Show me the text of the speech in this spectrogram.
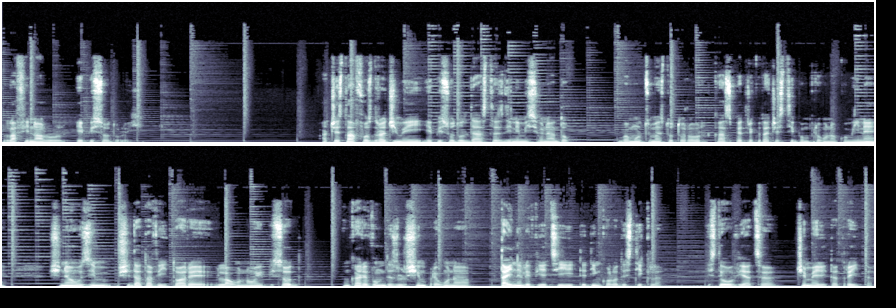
la finalul episodului. Acesta a fost, dragii mei, episodul de astăzi din emisiunea DOP. Vă mulțumesc tuturor că ați petrecut acest timp împreună cu mine și ne auzim și data viitoare la un nou episod în care vom dezluși împreună tainele vieții de dincolo de sticlă. Este o viață ce merită trăită.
